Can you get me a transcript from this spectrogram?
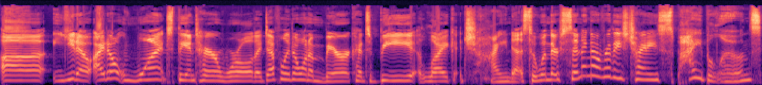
Uh, you know, I don't want the entire world. I definitely don't want America to be like China. So when they're sending over these Chinese spy balloons,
